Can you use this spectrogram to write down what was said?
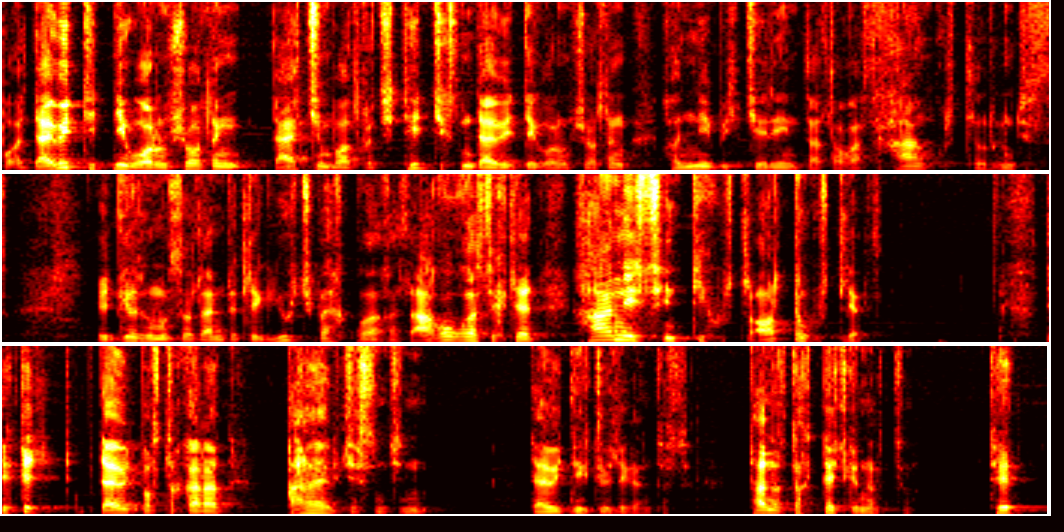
Давид тэднийг урамшуулан дайчин болгож тэд ч гэсэн Давидыг урамшуулан хоньны бэлчээрийн залуугаас хаан хүртэл өргөмжилсэн. Эдгээр хүмүүс бол амьдралыг юу ч байхгүй байхаас агуугаас эхлээд хааны сэнтийг хүртэл ордон хүртэл явсан. Тэгтэл Давид босдог гараад гараа явж исэн чинь Давид нэг зүйлийг анзаарсан. Та нар тогтооч гэнэ үтсэн. Тэ?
